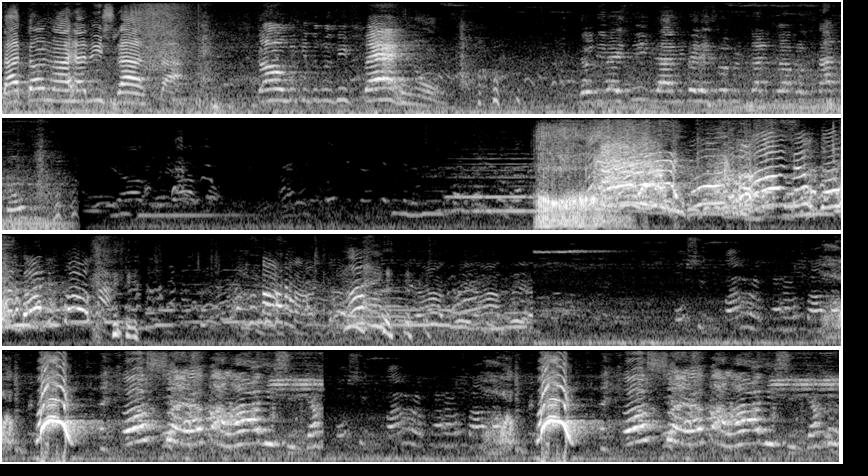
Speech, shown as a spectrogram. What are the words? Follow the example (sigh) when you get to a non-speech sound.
Satanás é desgraça! Cão do quinto dos infernos! (laughs) Se eu tivesse grave, me merecia meu filho de uma processador. Ai, meu Deus! Olha, porra! Oxe, 加 (laughs) 油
